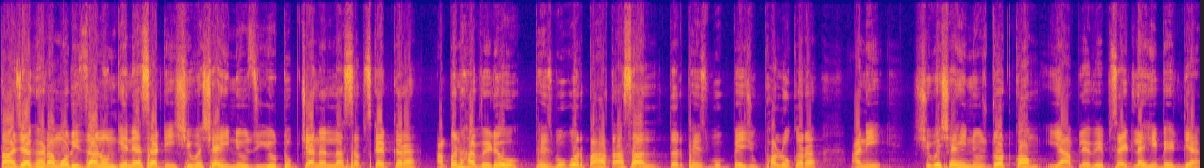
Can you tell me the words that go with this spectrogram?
ताज्या घडामोडी जाणून घेण्यासाठी शिवशाही न्यूज यूट्यूब चॅनलला सबस्क्राईब करा. आपण हा व्हिडिओ फेसबुकवर पाहत असाल तर फेसबुक पेज फॉलो करा आणि शिवशाही न्यूज डॉट कॉम या आपल्या वेबसाईटलाही भेट द्या.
